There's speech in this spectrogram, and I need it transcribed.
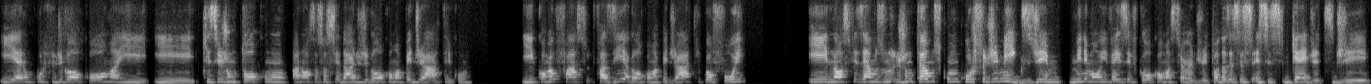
e era um curso de glaucoma e, e, que se juntou com a nossa sociedade de glaucoma pediátrico. E como eu faço, fazia glaucoma pediátrico, eu fui e nós fizemos, juntamos com um curso de MIGS, de Minimal Invasive Glaucoma Surgery, todos esses, esses gadgets de,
